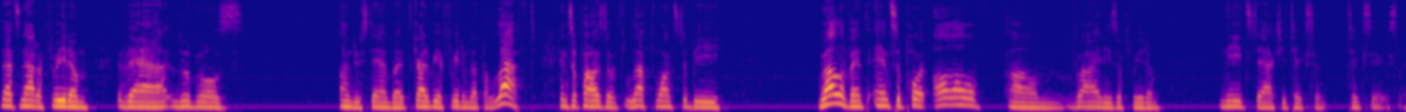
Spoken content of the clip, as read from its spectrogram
That's not a freedom that liberals understand, but it's got to be a freedom that the left, insofar as the left wants to be relevant and support all um, varieties of freedom, needs to actually take take seriously.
